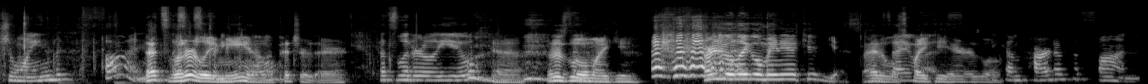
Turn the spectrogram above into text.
join the fun. that's This is literally me cool. on the picture there That's literally you. yeah there's little mikey are you a lego maniac kid yes i had a little I spiky was. hair as well Become part of the fun.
